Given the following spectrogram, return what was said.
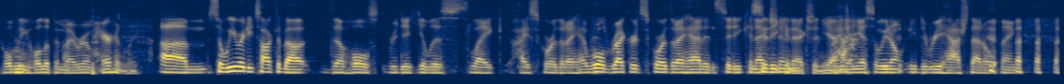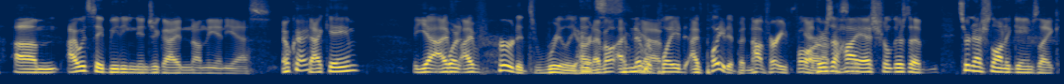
holding hold up in my room. Apparently, Um, so we already talked about the whole ridiculous like high score that I had, world record score that I had in City Connection. City Connection, yeah. NES, so we don't need to rehash that whole thing. Um, I would say beating Ninja Gaiden on the NES. Okay. that game. yeah, I've, What- I've heard it's really hard. I've I've never yeah. played. I've played it, but not very far. Yeah, there's a high echelon. There's a certain echelon of games like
